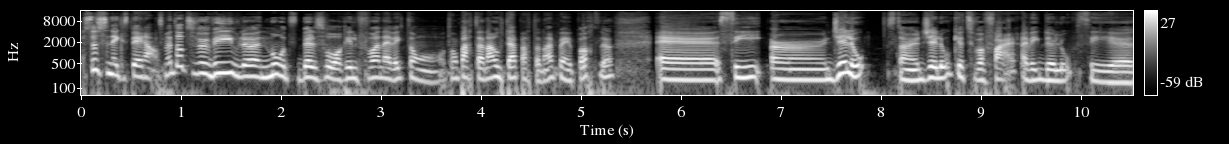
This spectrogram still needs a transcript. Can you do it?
ça, c'est une expérience. Maintenant, tu veux vivre là, une maudite belle soirée, le fun avec ton, ton partenaire ou ta partenaire, peu importe. Là. Euh, c'est un jello. C'est un jello que tu vas faire avec de l'eau. C'est euh,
